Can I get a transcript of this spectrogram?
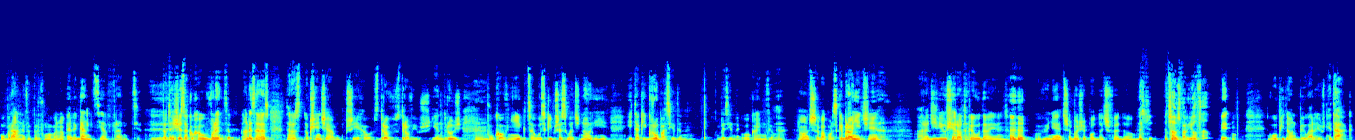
Ubrany, wyperfumowany, elegancja Francja. To ten się zakochał w Woleńce. Ale zaraz, zaraz do księcia przyjechał zdrowy, zdrowy już Jędruś, pułkownik całuski przesłać, no i, i taki grubas jeden, bez jednego oka i mówią, no trzeba Polskę bronić, nie? A Radziwiłł sierotkę udaje. Mówi, nie, trzeba się poddać Szwedom. Co, zwariował? Wie, głupi to on był, ale już nie tak.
